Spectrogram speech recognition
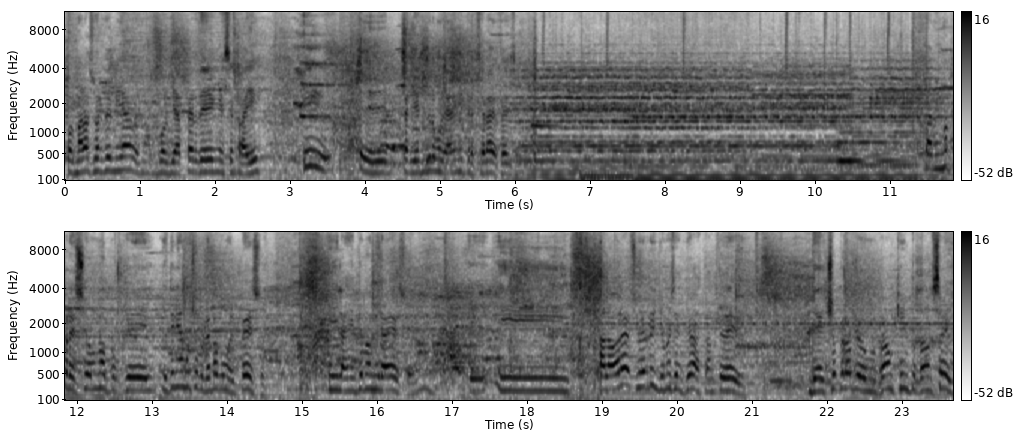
por mala suerte mía, bueno, volví a perder en ese país y eh, perdí el título mundial en mi tercera defensa. La misma presión, no, porque yo tenía mucho problema con el peso y la gente no mira eso. ¿no? Y, a la hora de subir ring yo me sentía bastante débil. De hecho creo que en un round quinto, round seis,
